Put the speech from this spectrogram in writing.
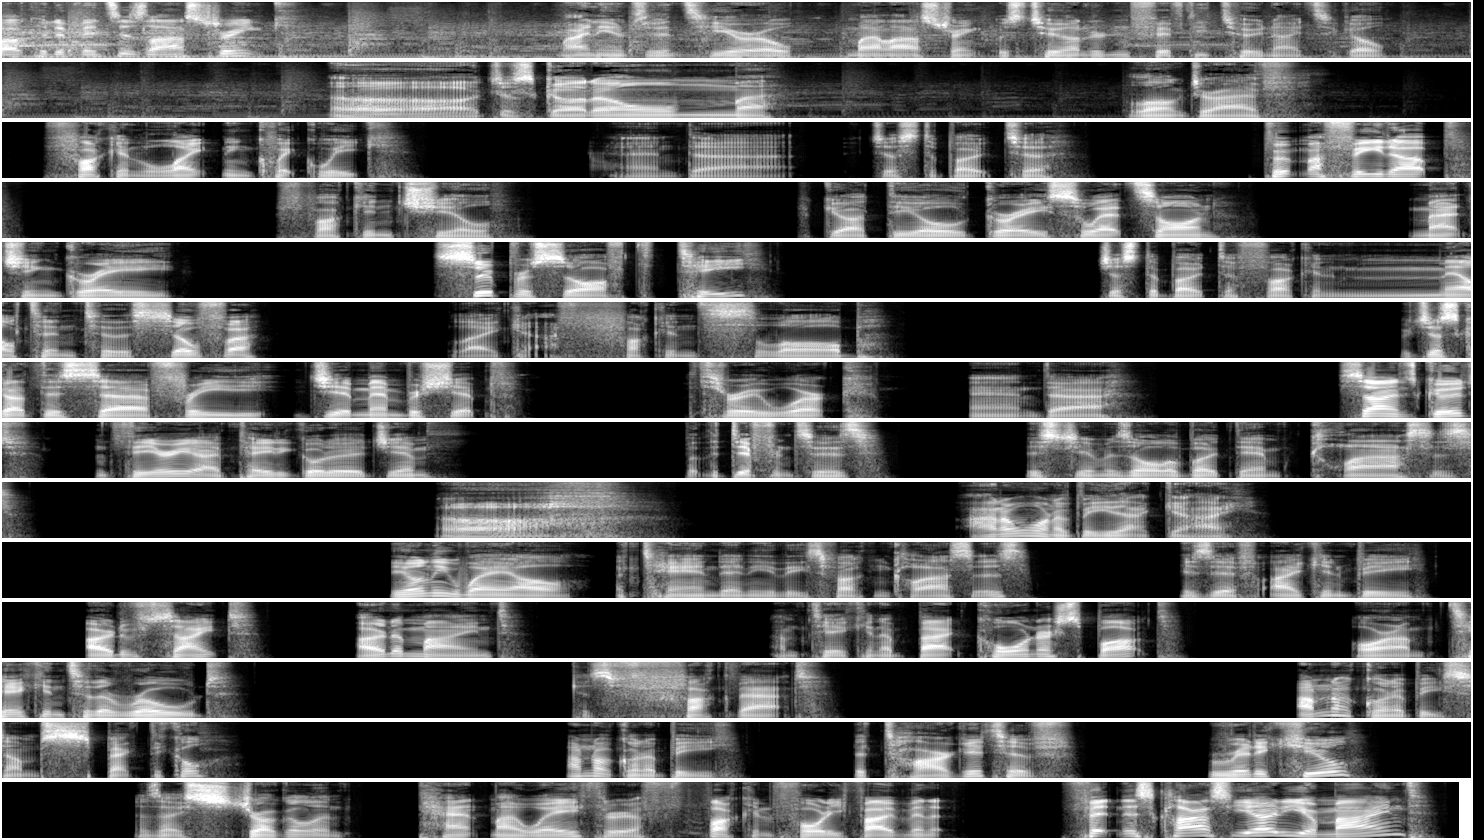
welcome to Vince's Last Drink. My name's Vince Hero. My last drink was 252 nights ago. Oh, just got home. Long drive. Fucking lightning quick week. And uh, just about to put my feet up. Fucking chill. Got the old grey sweats on. Matching grey super soft tee. Just about to fucking melt into the sofa like a fucking slob. We just got this uh, free gym membership through work, and uh, sounds good in theory. I pay to go to a gym, but the difference is this gym is all about them classes. Oh, I don't want to be that guy. The only way I'll attend any of these fucking classes is if I can be out of sight, out of mind. I'm taking a back corner spot or I'm taken to the road. Because fuck that. I'm not going to be some spectacle. I'm not going to be the target of ridicule as I struggle and pant my way through a fucking 45 minute fitness class. You out of your mind?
